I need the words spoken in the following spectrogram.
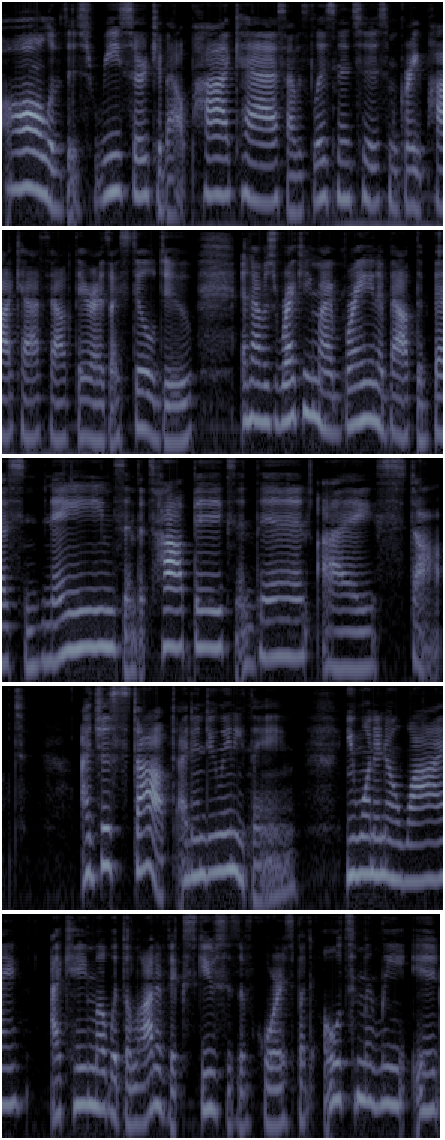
all of this research about podcasts. I was listening to some great podcasts out there, as I still do. And I was wrecking my brain about the best names and the topics. And then I stopped. I just stopped. I didn't do anything. You want to know why? I came up with a lot of excuses, of course, but ultimately it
